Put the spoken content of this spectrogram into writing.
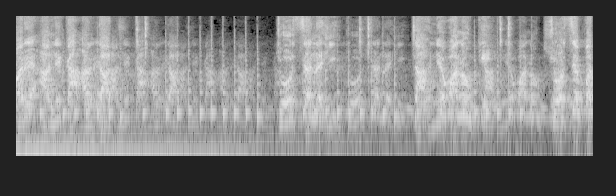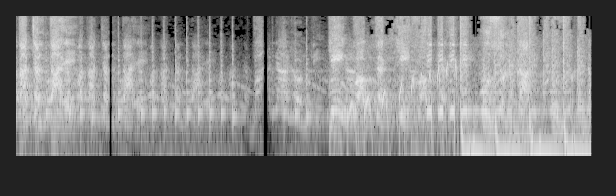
हमारे आने का अंदाज। ज़ोर से नहीं ज़ोर से नहीं चाहने वालों के वालों शोर से पता चलता है। पता चलता है किंग ऑफ़ द किंग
